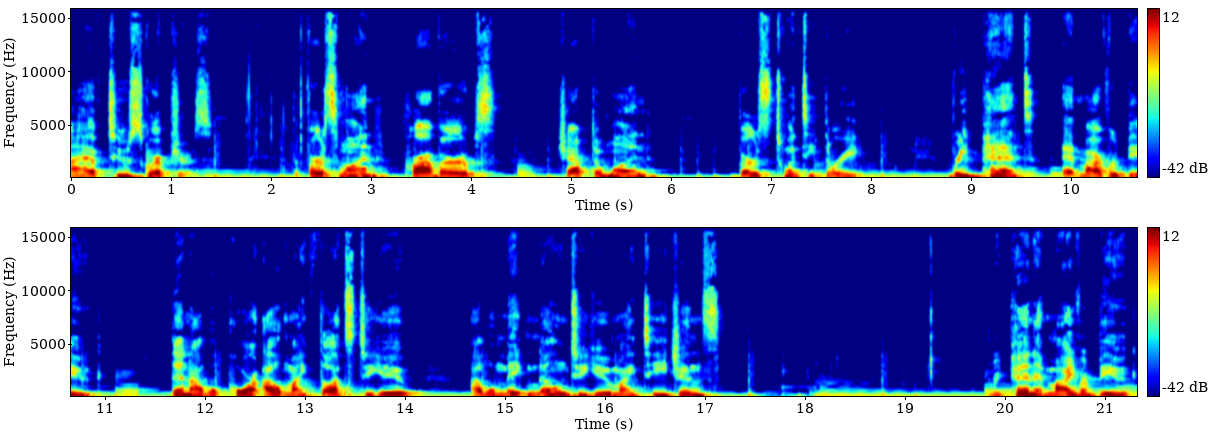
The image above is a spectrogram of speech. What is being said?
I have two scriptures. The first one, Proverbs chapter 1, verse 23. Repent at my rebuke. Then I will pour out my thoughts to you. I will make known to you my teachings. Repent at my rebuke.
